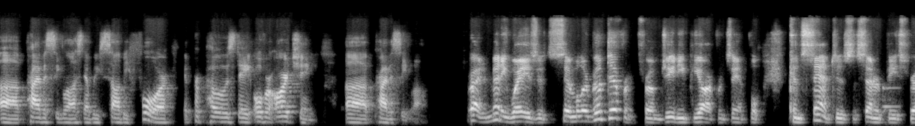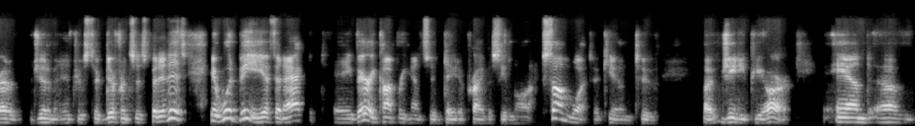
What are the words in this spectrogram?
uh, privacy laws that we saw before, it proposed a overarching uh, privacy law. Right. In many ways, it's similar but different from GDPR. For example, consent is the centerpiece for out of legitimate interest. There are differences, but it is. It would be, if enacted, a very comprehensive data privacy law, somewhat akin to uh, GDPR. And um,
